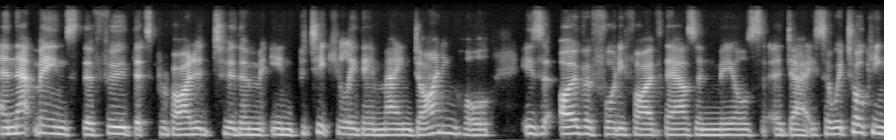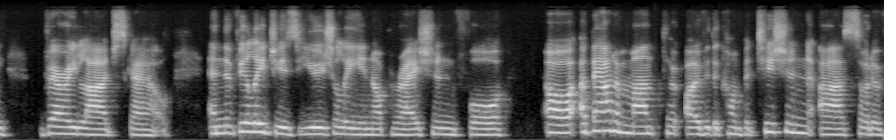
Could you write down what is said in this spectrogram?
And that means the food that's provided to them in particularly their main dining hall is over 45,000 meals a day. So we're talking very large scale. And the village is usually in operation for oh, about a month over the competition uh, sort of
